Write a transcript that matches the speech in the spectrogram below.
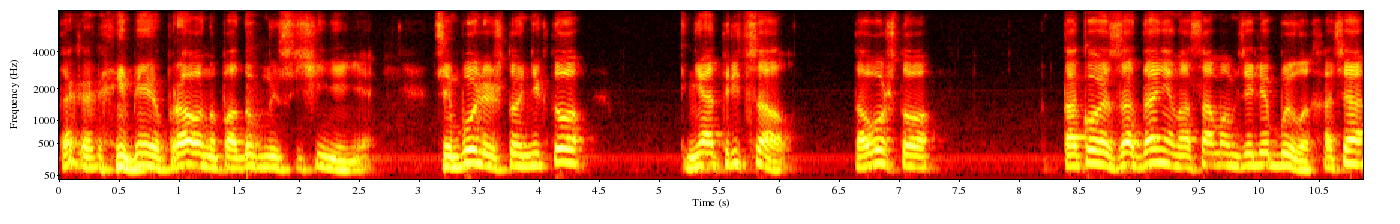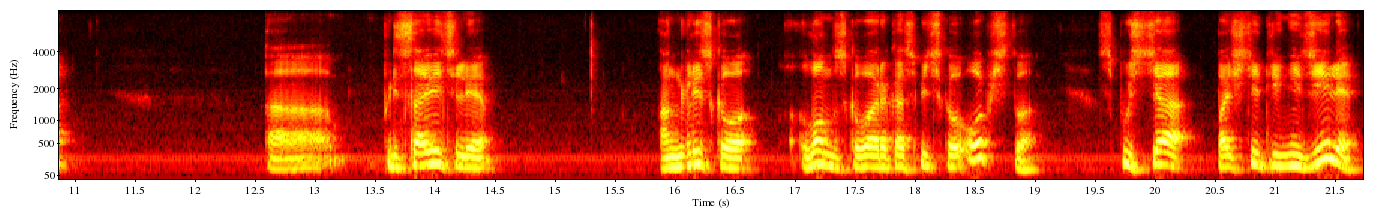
так как имею право на подобные сочинения. Тем более, что никто не отрицал того, что такое задание на самом деле было. Хотя э, представители английского лондонского аэрокосмического общества спустя почти три недели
